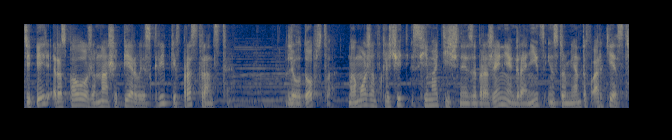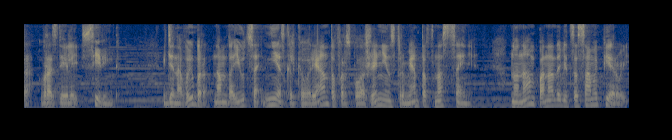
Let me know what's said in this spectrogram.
Теперь расположим наши первые скрипки в пространстве – для удобства мы можем включить схематичное изображение границ инструментов оркестра в разделе Seating, где на выбор нам даются несколько вариантов расположения инструментов на сцене, но нам понадобится самый первый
